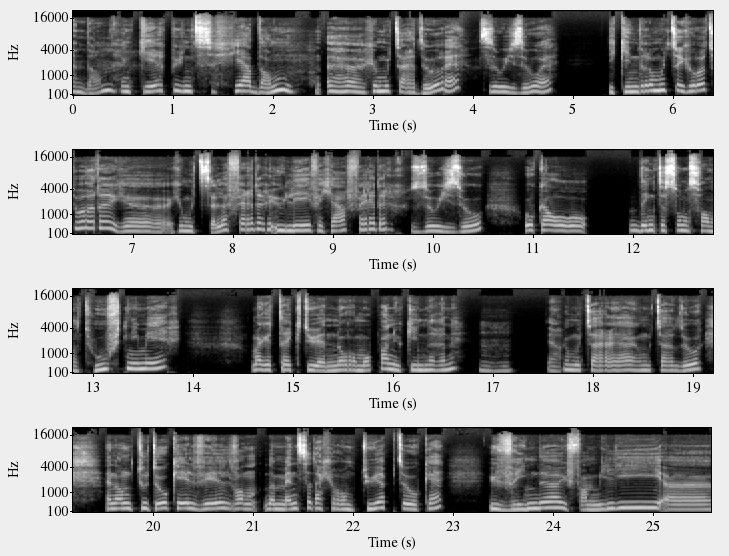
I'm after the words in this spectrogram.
En dan? een keerpunt. Ja, dan. Uh, je moet daardoor, hè. sowieso. Hè. Die kinderen moeten groot worden. Je, je moet zelf verder. Je leven gaat verder, sowieso. Ook al denkt je soms van het hoeft niet meer. Maar je trekt je enorm op aan je kinderen. Hè. Mm -hmm. ja. Je, moet daar, ja, je moet daardoor. En dan doet ook heel veel van de mensen dat je rond je hebt ook. Hè. Je vrienden, je familie, uh,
